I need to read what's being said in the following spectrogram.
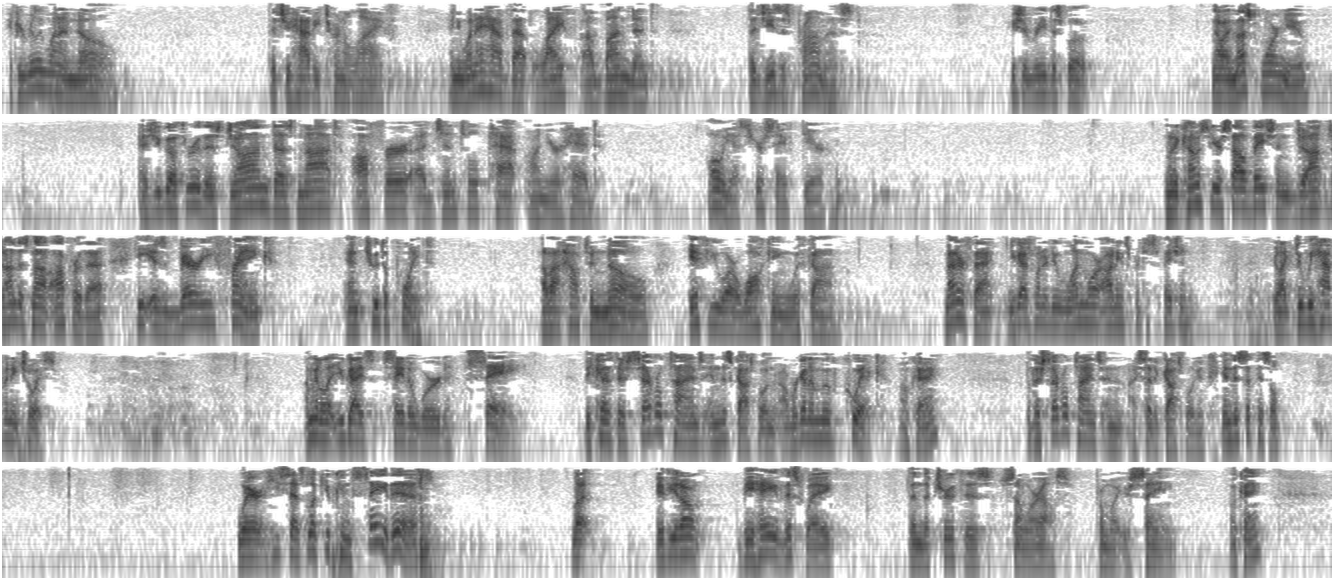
If you really want to know that you have eternal life, and you want to have that life abundant that Jesus promised, you should read this book. Now, I must warn you, as you go through this, John does not offer a gentle pat on your head. Oh, yes, you're safe, dear. When it comes to your salvation, John, John does not offer that. He is very frank and to the point about how to know if you are walking with God. Matter of fact, you guys want to do one more audience participation? You're like, do we have any choice? I'm going to let you guys say the word say. Because there's several times in this gospel, and we're going to move quick, okay? But there's several times, and I said a gospel again, in this epistle, where he says, Look, you can say this, but if you don't behave this way, then the truth is somewhere else from what you're saying. Okay?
